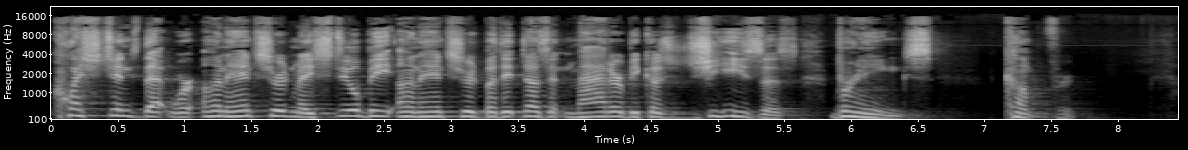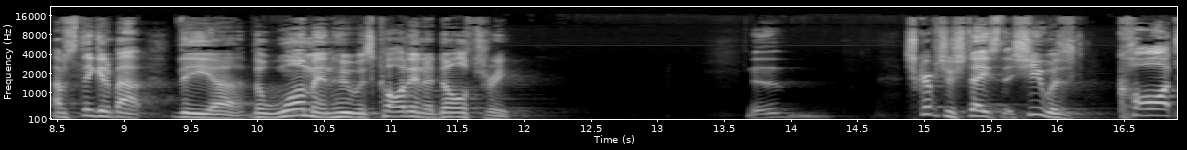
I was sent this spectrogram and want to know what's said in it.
questions that were unanswered may still be unanswered, but it doesn't matter because Jesus brings comfort. I was thinking about the, uh, the woman who was caught in adultery. Scripture states that she was caught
